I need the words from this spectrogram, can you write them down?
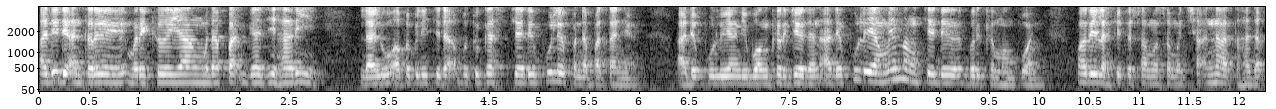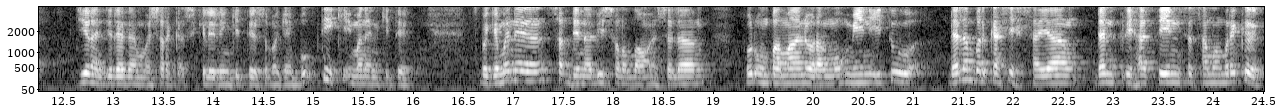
Ada di antara mereka yang mendapat gaji hari, lalu apabila tidak bertugas tiada pula pendapatannya. Ada pula yang dibuang kerja dan ada pula yang memang tiada berkemampuan. Marilah kita sama-sama cakna terhadap jiran-jiran dan masyarakat sekeliling kita sebagai bukti keimanan kita sebagaimana sabda Nabi sallallahu alaihi wasallam perumpamaan orang mukmin itu dalam berkasih sayang dan prihatin sesama mereka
